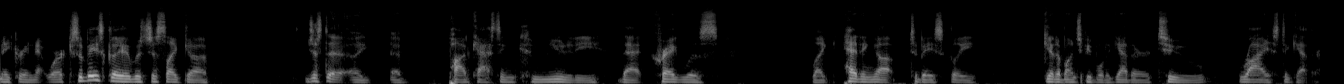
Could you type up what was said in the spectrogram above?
Makery network. So basically it was just like, a, just a, a, a podcasting community that Craig was like heading up to basically get a bunch of people together to rise together.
